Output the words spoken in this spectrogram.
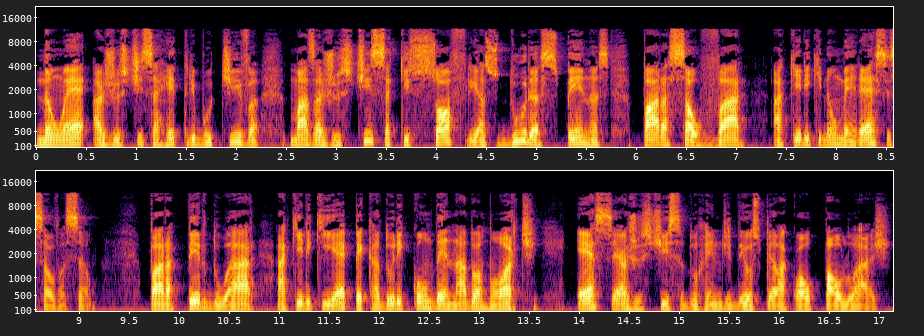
não é a justiça retributiva, mas a justiça que sofre as duras penas para salvar aquele que não merece salvação, para perdoar aquele que é pecador e condenado à morte. Essa é a justiça do reino de Deus pela qual Paulo age.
